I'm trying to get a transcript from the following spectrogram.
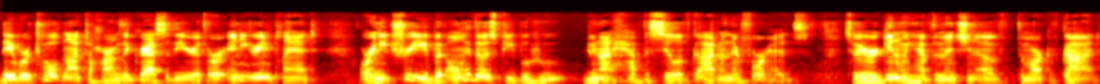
They were told not to harm the grass of the earth or any green plant or any tree, but only those people who do not have the seal of God on their foreheads. So here again we have the mention of the mark of God.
